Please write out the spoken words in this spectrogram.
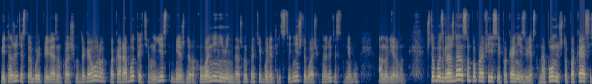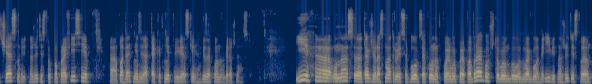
Вид на жительство будет привязан к вашему договору. Пока работаете, он есть между увольнением увольнениями не должно пройти более 30 дней, чтобы ваш вид на жительство не был аннулирован. Что будет с гражданством по профессии, пока неизвестно. Напомню, что пока сейчас на вид на жительство по профессии а, подать нельзя, так как нет привязки к закону о гражданстве. И э, у нас э, также рассматривается блок законов по РВП по браку, чтобы он было два года, и вид на жительство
